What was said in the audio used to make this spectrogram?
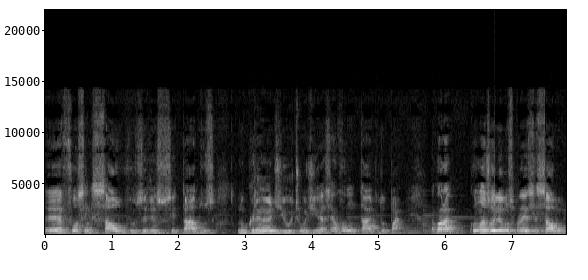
é, fossem salvos e ressuscitados no grande e último dia. Essa é a vontade do Pai. Agora, quando nós olhamos para esse salmo,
